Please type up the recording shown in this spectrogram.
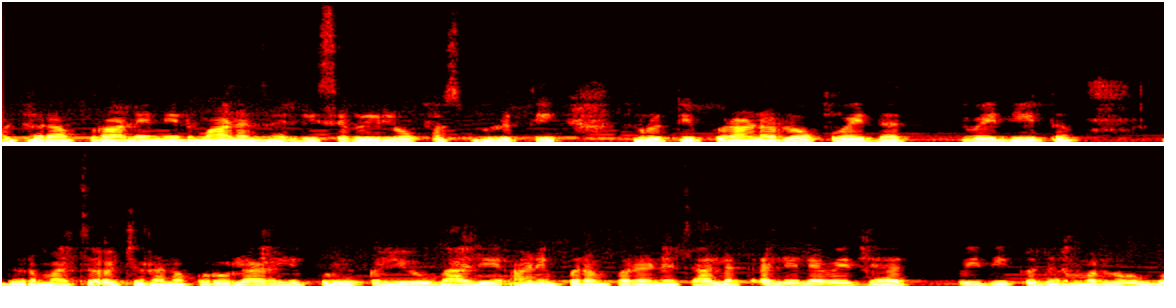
अठरा पुराणे निर्माण झाली. सगळी लोकस्मृती स्मृती पुराण लोकवेद वेदित धर्माचं आचरण करू लागले. पुढे कलियुग आले आणि परंपरेने चालत आलेल्या वैद्यात वैदिक धर्म लोभ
